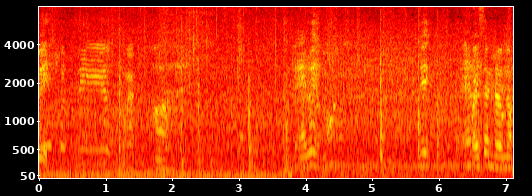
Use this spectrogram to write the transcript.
เว้ยแอร์ด้วยนี่แอไปเส้นเดิมเนาะ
